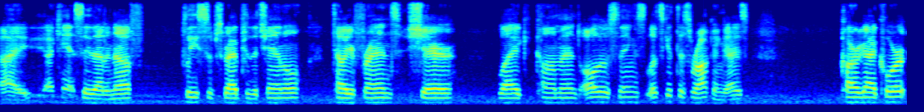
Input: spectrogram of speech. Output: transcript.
I I can't say that enough. Please subscribe to the channel. Tell your friends. Share. Like, comment, all those things. Let's get this rocking, guys. Car Guy Court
